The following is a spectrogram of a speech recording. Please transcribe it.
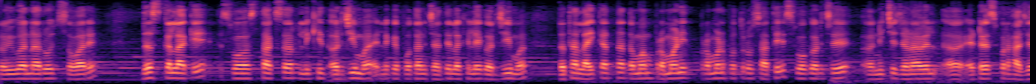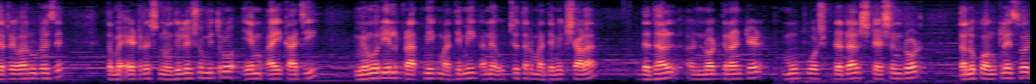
રવિવારના રોજ સવારે દસ કલાકે સ્વહસ્તાક્ષર લિખિત અરજીમાં, એટલે કે પોતાની જાતે લખેલી એક અરજીમાં, તથા લાયકાતના તમામ પ્રમાણિત પ્રમાણપત્રો સાથે સ્વખર્ચે નીચે જણાવેલ એડ્રેસ પર હાજર રહેવાનું રહેશે. તમે એડ્રેસ નોંધી લેશો મિત્રો, એમ આઈ કાજી, મેમોરિયલ પ્રાથમિક માધ્યમિક અને ઉચ્ચતર માધ્યમિક શાળા, દધાલ નોટ ગ્રાન્ટેડ, મૂ પોસ્ટ દધાલ સ્ટેશન રોડ તાલુકો અંકલેશ્વર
